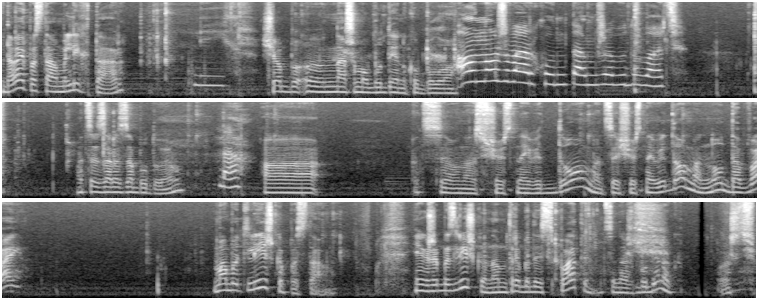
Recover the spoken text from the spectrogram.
давай поставимо ліхтар, Ліх. щоб е, в нашому будинку було. А воно зверху там вже будувати. Оце зараз забудуємо. Да. А це у нас щось невідоме, це щось невідоме. Ну, давай. Мабуть, ліжко поставимо. Як же без ліжка, нам треба десь спати. Це наш будинок. Ось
